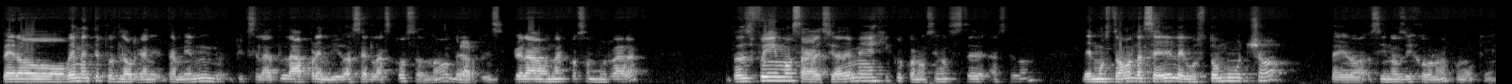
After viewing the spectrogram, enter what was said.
Pero obviamente, pues la también Pixelat la ha aprendido a hacer las cosas, ¿no? De Al principio era una cosa muy rara. Entonces fuimos a la Ciudad de México, conocimos a este, a este don, le mostramos la serie, le gustó mucho, pero sí nos dijo, ¿no? Como que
